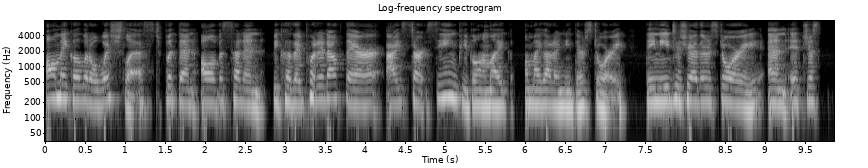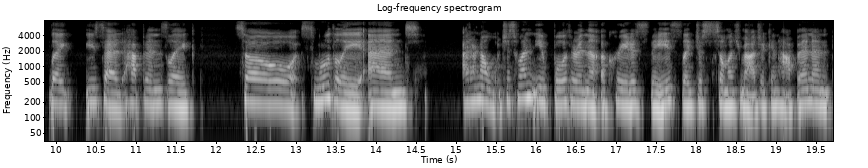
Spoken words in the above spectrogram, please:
I'll make a little wish list. But then all of a sudden, because I put it out there, I start seeing people and I'm like, oh my God, I need their story. They need to share their story. And it just, like you said, happens like so smoothly. And I don't know, just when you both are in the, a creative space, like just so much magic can happen. And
